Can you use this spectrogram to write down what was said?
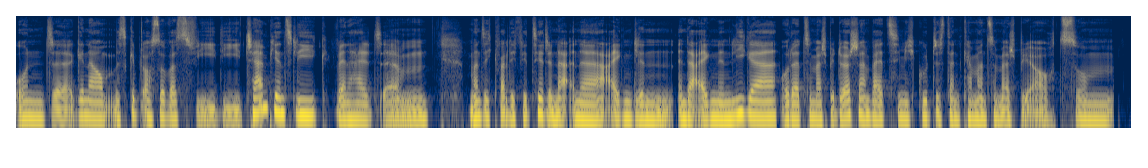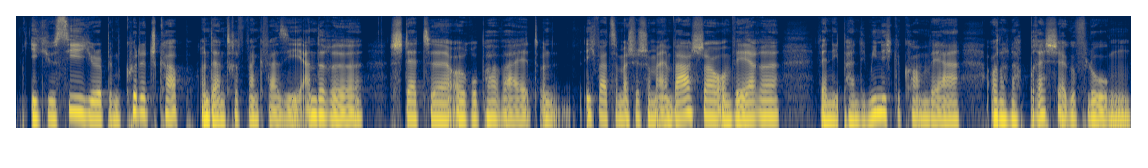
Und äh, genau, es gibt auch sowas wie die Champions League, wenn halt ähm, man sich qualifiziert in der, in, der eigenen, in der eigenen Liga oder zum Beispiel deutschlandweit ziemlich gut ist, dann kann man zum Beispiel auch zum EQC, European Quidditch Cup, und dann trifft man quasi andere Städte europaweit. Und ich war zum Beispiel schon mal in Warschau und wäre, wenn die Pandemie nicht gekommen wäre, auch noch nach Brescia geflogen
